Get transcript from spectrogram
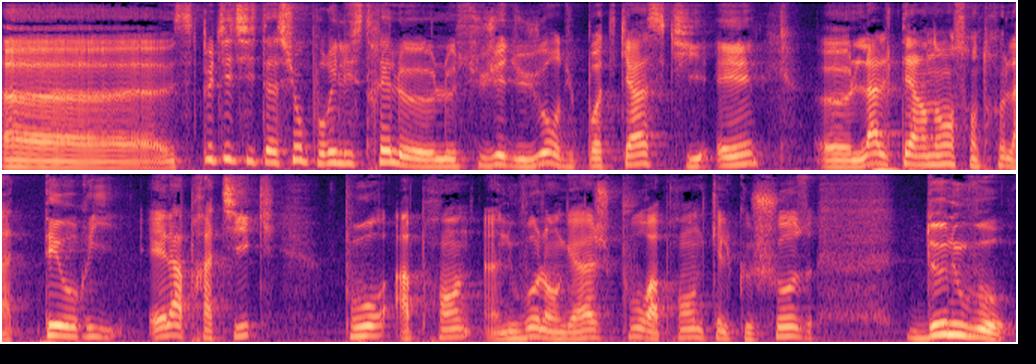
Euh, cette petite citation pour illustrer le, sujet du jour du podcast qui est euh, l'alternance entre la théorie et la pratique pour apprendre un nouveau langage, pour apprendre quelque chose de nouveau.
